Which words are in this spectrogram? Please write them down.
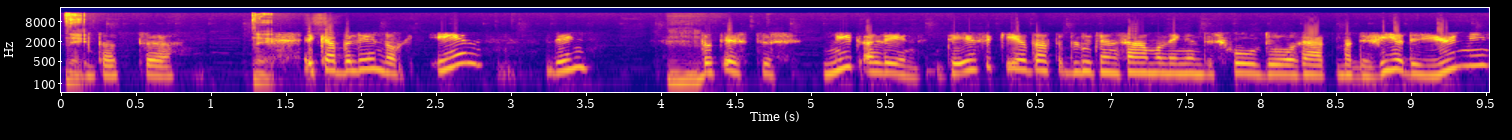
Nee. Dat, eh, Nee. Ik heb alleen nog één ding. Mhm. Dat is dus niet alleen deze keer dat de bloedinzameling in de school doorgaat, maar de 4e juni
